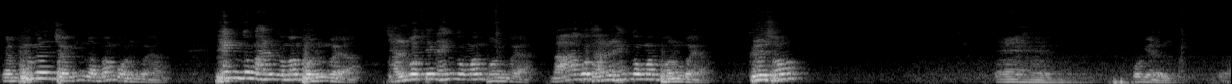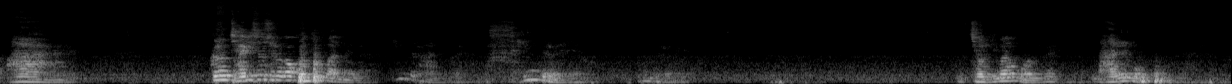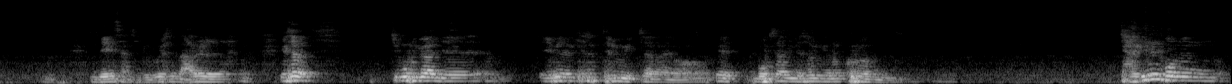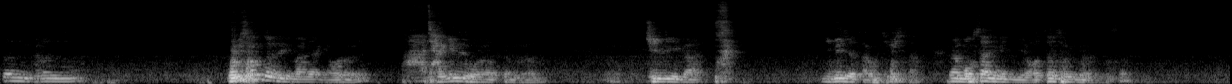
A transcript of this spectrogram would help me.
그냥 표면적인 것만 보는 거야. 행동하는 것만 보는 거야. 잘못된 행동만 보는 거야. 나하고 다른 행동만 보는 거야. 그래서 에 고개를 아 그럼 자기 스스로가 고통받는 거야. 힘들어하는 거야. 막 힘들어해요. 힘들어해요. 저기만 보는 거야. 나를 못 보는 거야. 내 사실을 그래서 나를 그래서 지금 우리가 이제 예배를 계속 드리고 있잖아요. 그러니까 목사님의 설교는 그런 자기를 보는 어떤 그런 우리 성도들이 만약에 오늘 다 자기를 보는 어떤 그런 진리가 탁 임해졌다고 칩시다. 그럼 목사님이 이제 어떤 설교를 하겠어?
